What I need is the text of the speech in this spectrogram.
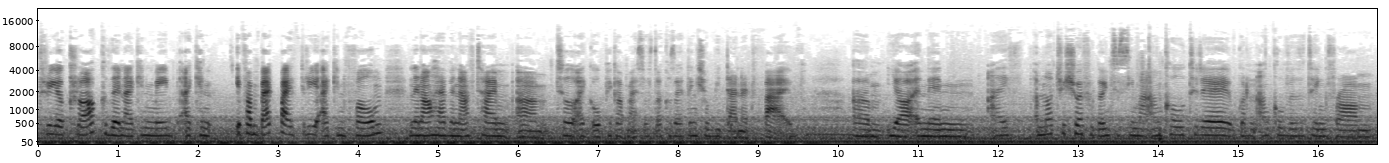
three o'clock. Then i can maybe i can if i'm back by three i can film. And then i'll have enough time um till i go pick up my sister because i think she'll be done at five um yeah and then i i'm not too sure if we're going to see my uncle today. We've got an uncle visiting from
